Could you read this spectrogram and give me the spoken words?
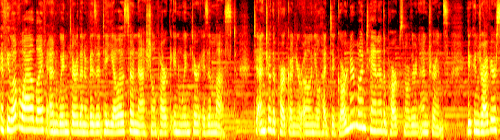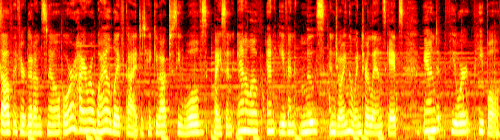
If you love wildlife and winter, then a visit to Yellowstone National Park in winter is a must. To enter the park on your own, you'll head to Gardiner, Montana, the park's northern entrance. You can drive yourself if you're good on snow, or hire a wildlife guide to take you out to see wolves, bison, antelope, and even moose enjoying the winter landscapes and fewer people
